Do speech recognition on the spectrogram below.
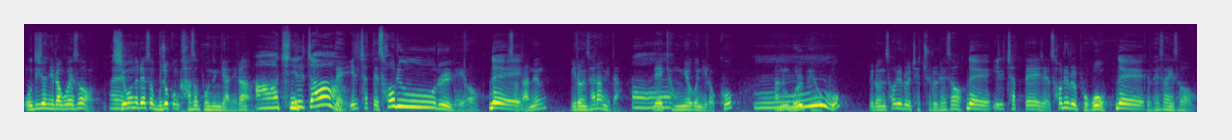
오디션이라고 해서 네. 지원을 해서 무조건 가서 보는 게 아니라 아, 진짜? 네, 1차 때 서류를 내요. 네. 그래서 나는 이런 사람이다. 어. 내 경력은 이렇고 음. 나는 뭘 배웠고 이런 서류를 제출을 해서 네. 1차 때 이제 서류를 보고 네. 그 회사에서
